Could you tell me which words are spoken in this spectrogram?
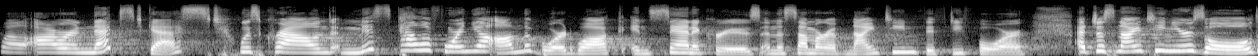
Well, our next guest was crowned Miss California on the Boardwalk in Santa Cruz in the summer of 1954. At just 19 years old,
